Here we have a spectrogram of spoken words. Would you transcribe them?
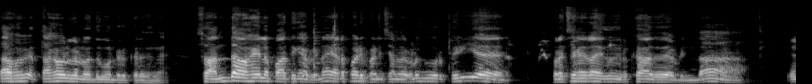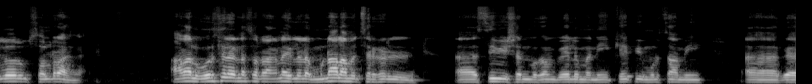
தகவ தகவல்கள் வந்து கொண்டிருக்கிறதுங்க. ஸோ அந்த வகையில் பார்த்தீங்க அப்படின்னா, எடப்பாடி பழனிசாமி அவர்களுக்கு ஒரு பெரிய பிரச்சனைலாம் எதுவும் இருக்காது அப்படின்னு தான் எல்லோரும் சொல்கிறாங்க ஆனால் ஒரு சிலர் என்ன சொல்றாங்கன்னா, இல்ல முன்னாள் அமைச்சர்கள் சி வி சண்முகம், வேலுமணி, கே.பி. முனுசாமி, க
